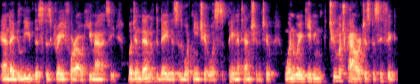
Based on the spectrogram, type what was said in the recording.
And I believe this is great for our humanity. But in the end of the day, this is what Nietzsche was paying attention to. When we're giving too much power to specific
